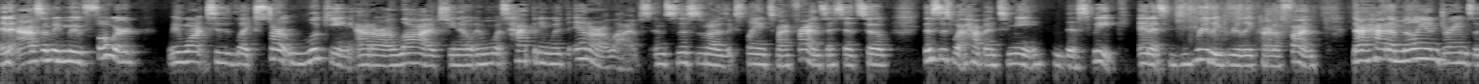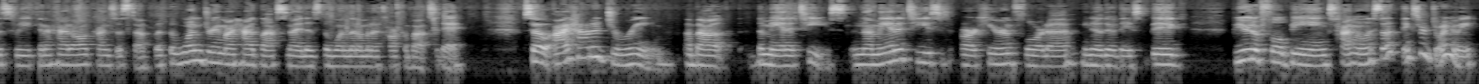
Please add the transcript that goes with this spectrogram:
And as we move forward, we want to like start looking at our lives you know and what's happening within our lives. And so this is what i was explaining to my friends. I said so this is what happened to me this week. And it's really really kind of fun. Now i had a million dreams this week and i had all kinds of stuff but the one dream i had last night is the one that i'm going to talk about today. So i had a dream about the manatees. And the manatees are here in florida. You know they're these big beautiful beings. Hi, Melissa. Thanks for joining me.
